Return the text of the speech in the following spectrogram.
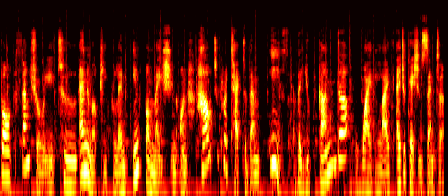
both sanctuary to animal people and information on how to protect them is the Uganda Wildlife Education Center,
